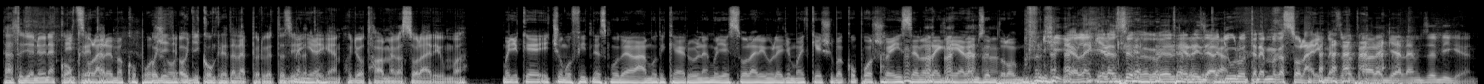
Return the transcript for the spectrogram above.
Tehát, hogy a nőnek konkrétan, a hogy, egy, hogy egy konkrétan lepörgött az élet, igen, hogy ott hal meg a szoláriumba. Mondjuk egy csomó fitnessmodell álmodik erről, nem, hogy egy szolárium legyen majd később a koporsó, hiszen a legjellemzőbb dolog. Igen, a legjellemzőbb, Tényleg, a igen. gyúróterem meg a szolárium, ez volt a legjellemzőbb, igen.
